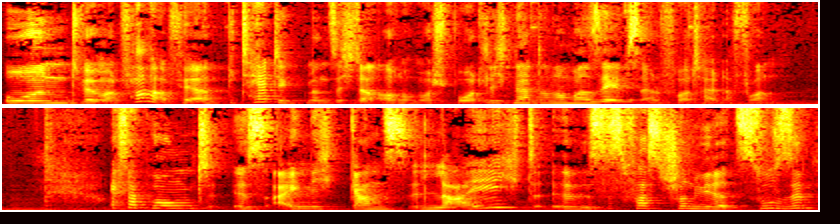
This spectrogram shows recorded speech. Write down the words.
Und wenn man Fahrrad fährt, betätigt man sich dann auch nochmal sportlich und hat dann nochmal selbst einen Vorteil davon. Nächster Punkt ist eigentlich ganz leicht. Es ist fast schon wieder zu simpel.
